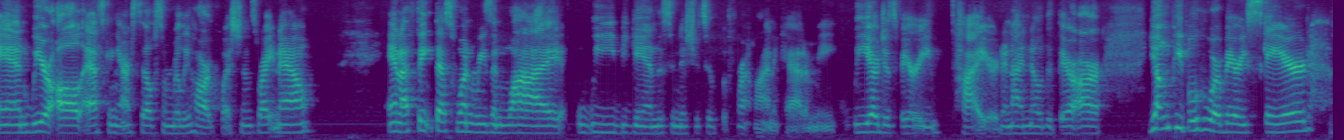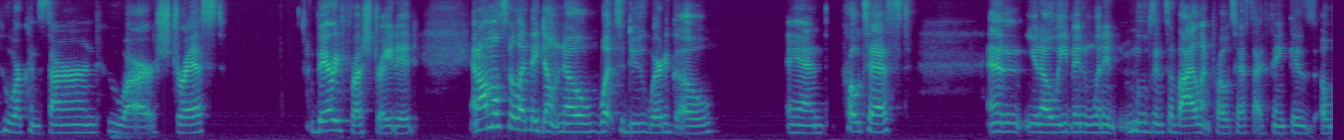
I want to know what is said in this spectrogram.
and we are all asking ourselves some really hard questions right now. And I think that's one reason why we began this initiative with Frontline Academy. We are just very tired. And I know that there are young people who are very scared, who are concerned, who are stressed, very frustrated, and almost feel like they don't know what to do, where to go, and protest. And you know even when it moves into violent protest i think is a,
